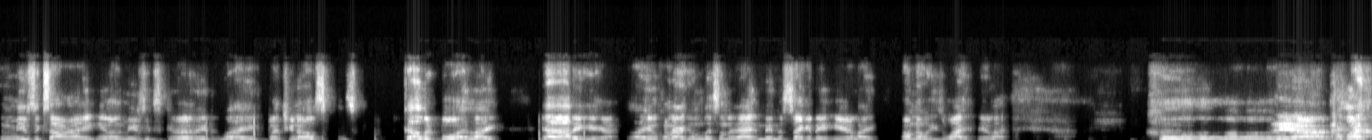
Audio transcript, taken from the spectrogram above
the music's all right, you know, the music's good. Like, but, you know, it's, it's colored boy. Like, get out of here. Like, we're not going to listen to that. And then the second they hear, like, oh, no, he's white, they're like, Oh, Yeah. like,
